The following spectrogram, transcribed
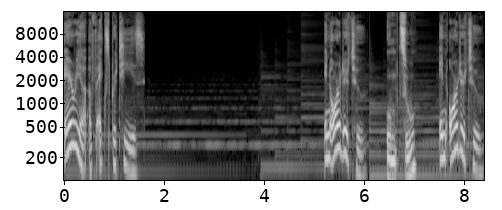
Area of expertise. In order to. um zu, In order to.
